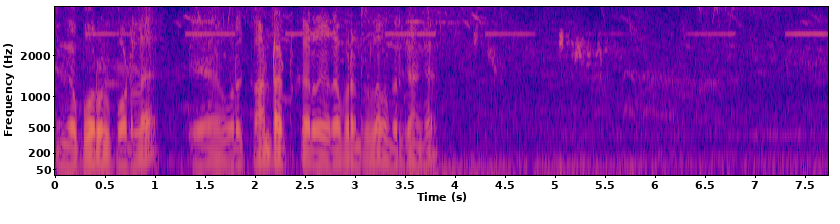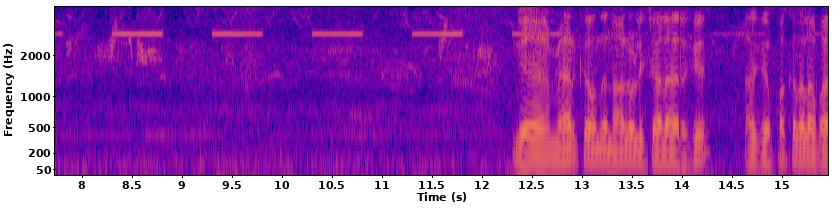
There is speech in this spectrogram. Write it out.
இங்கே போர்வெல் போடலை. ஒரு கான்ட்ராக்டர் ரெஃபரன்ஸில் வந்திருக்காங்க. இங்கே மேற்கே வந்து நாலு வழிச்சாலை இருக்குது அதுக்கு பக்கத்தில் இப்போ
